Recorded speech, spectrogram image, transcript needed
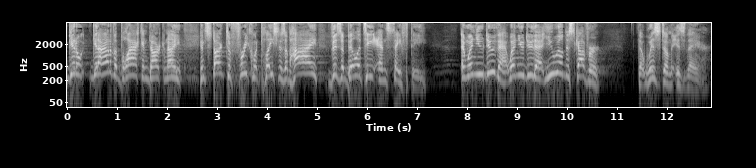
Get, get out of the black and dark night and start to frequent places of high visibility and safety. And when you do that, when you do that, you will discover that wisdom is there.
